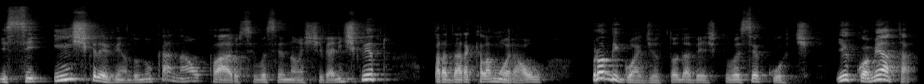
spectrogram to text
e se inscrevendo no canal. Claro, se você não estiver inscrito, para dar aquela moral pro bigode toda vez que você curte e comenta.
